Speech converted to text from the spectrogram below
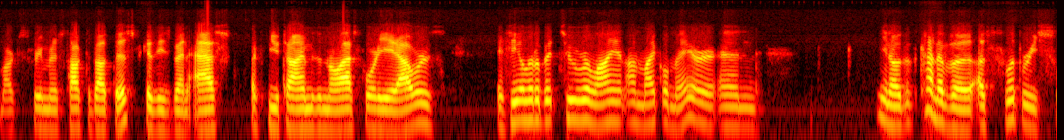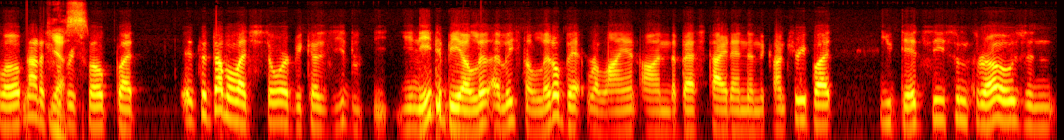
Marcus Freeman has talked about this because he's been asked a few times in the last 48 hours. Is he a little bit too reliant on Michael Mayer? And you know, that's kind of a, a slippery slope. Not a slippery yes. slope, but it's a double-edged sword because you you need to be a li- at least a little bit reliant on the best tight end in the country, but you did see some throws, and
